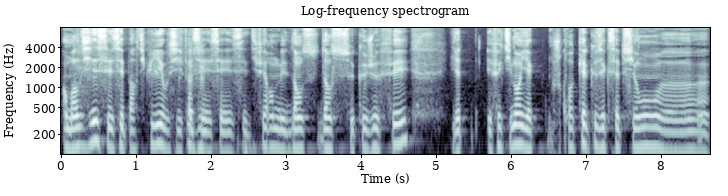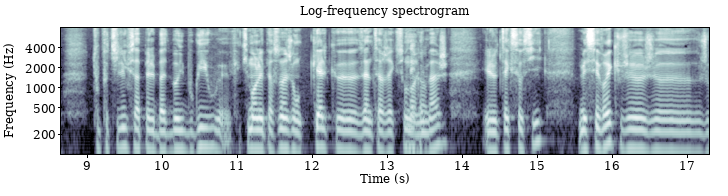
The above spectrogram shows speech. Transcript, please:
En bande dessinée, c'est particulier aussi. Enfin, Mhm. c'est- différent, mais dans, dans ce que je fais, il y a, effectivement, il y a, je crois, quelques exceptions. euh, un tout petit livre qui s'appelle Bad Boy Boogie, où effectivement les personnages ont quelques interjections dans l'image, et le texte aussi. Mais c'est vrai que je, je- je-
